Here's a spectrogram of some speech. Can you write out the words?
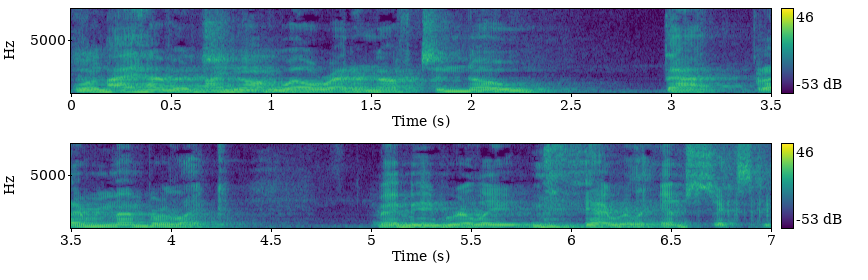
One I haven't. I'm not well read enough to know that, but I remember like maybe really, maybe I really am 60.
